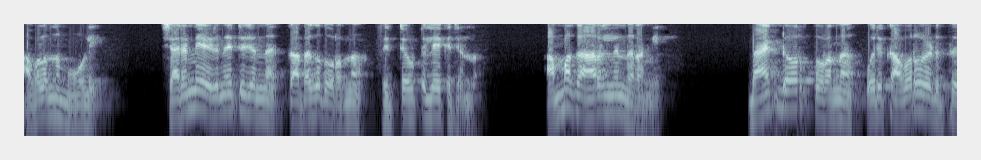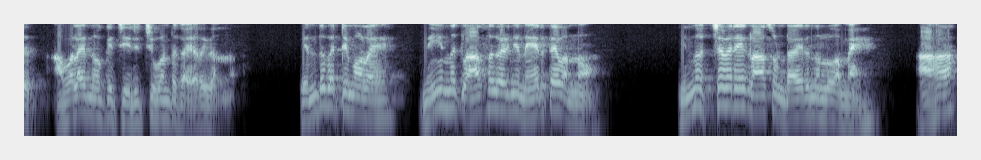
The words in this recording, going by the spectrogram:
അവളൊന്ന് മൂളി. ശരണ്യ എഴുന്നേറ്റ് ചെന്ന് കഥക് തുറന്ന് സിറ്റൗട്ടിലേക്ക് ചെന്നു. അമ്മ കാറിൽ നിന്നിറങ്ങി. ബാക്ക് ഡോർ തുറന്ന് ഒരു കവറും എടുത്ത് അവളെ നോക്കി ചിരിച്ചുകൊണ്ട് കയറി വന്നു. എന്തു പറ്റി മോളെ? നീ ഇന്ന് ക്ലാസ് കഴിഞ്ഞ് നേരത്തെ വന്നോ? ഇന്ന് ഉച്ചവരെ ക്ലാസ് ഉണ്ടായിരുന്നുള്ളൂ അമ്മേ. ആഹാ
